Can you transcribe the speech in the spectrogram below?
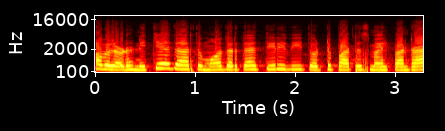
அவளோட நிச்சயதார்த்த மோதிரத்தை திருவி தொட்டு பார்த்து ஸ்மைல் பண்ணுறா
